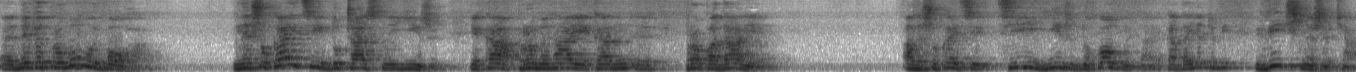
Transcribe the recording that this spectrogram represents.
е, не випробовуй Бога. Не шукай цієї дочасної їжі, яка проминає, яка е, пропадає. Але шукай цієї їжі духовної, яка дає тобі вічне життя.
